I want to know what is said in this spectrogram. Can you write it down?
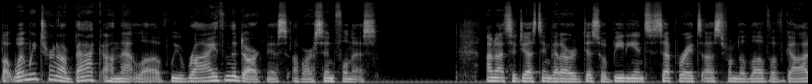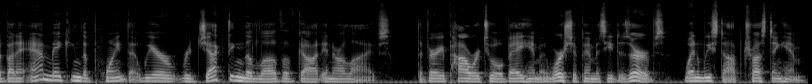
But when we turn our back on that love, we writhe in the darkness of our sinfulness. I'm not suggesting that our disobedience separates us from the love of God, but I am making the point that we are rejecting the love of God in our lives, the very power to obey Him and worship Him as He deserves, when we stop trusting Him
